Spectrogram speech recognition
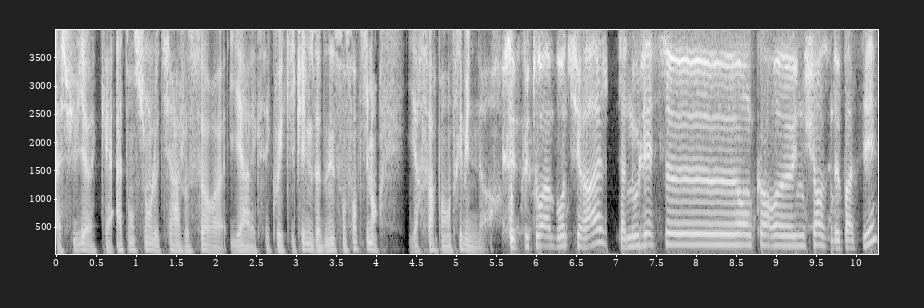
a suivi avec attention le tirage au sort euh, hier avec ses coéquipiers. Il nous a donné son sentiment hier soir pendant Tribune Nord. C'est plutôt un bon tirage. Ça nous laisse euh, encore euh, une chance de passer.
